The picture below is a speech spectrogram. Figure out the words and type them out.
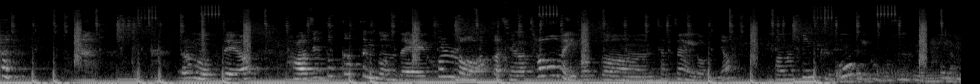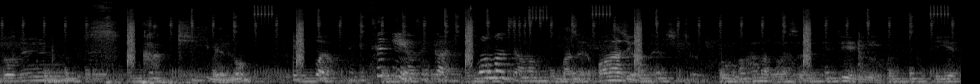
여러분 어때요? 바지 똑같은 건데 컬러 아까 제가 처음에 입었던 예뻐요. 되게 특이해요 색깔이. 뻔하지 않아서. 맞아요. 뻔하지가 않아요, 진짜. 좀 하나 더 했어요. 디테일이 이게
